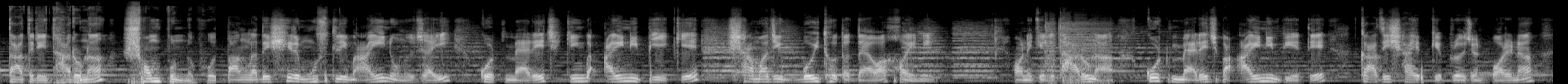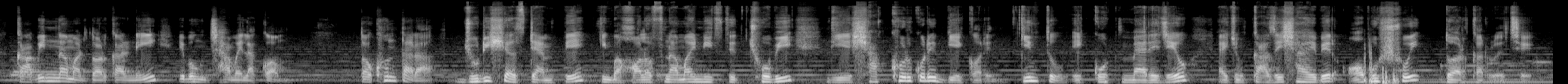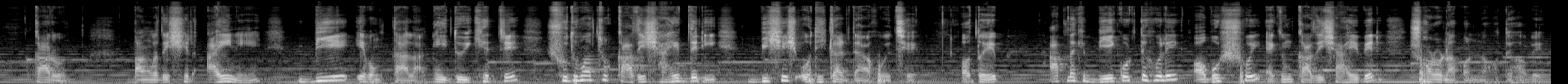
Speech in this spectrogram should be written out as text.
তাদের এই ধারণা সম্পূর্ণ ভুল। বাংলাদেশের মুসলিম আইন অনুযায়ী কোর্ট ম্যারেজ কিংবা আইনি বিয়েকে সামাজিক বৈধতা দেওয়া হয়নি। অনেকের ধারণা কোর্ট ম্যারেজ বা আইনি বিয়েতে কাজী সাহেবকে প্রয়োজন পড়ে না, কাবিন নামার দরকার নেই এবং ঝামেলা কম। তখন তারা জুডিশিয়াল স্ট্যাম্পে কিংবা হলফনামায় নিজেদের ছবি দিয়ে স্বাক্ষর করে বিয়ে করেন। কিন্তু এই কোর্ট ম্যারেজেও একজন কাজী সাহেবের অবশ্যই দরকার রয়েছে। কারণ বাংলাদেশের আইনে বিয়ে এবং তালাক এই দুই ক্ষেত্রে শুধুমাত্র কাজী সাহেবদেরই বিশেষ অধিকার দেওয়া হয়েছে। অতএব আপনাকে বিয়ে করতে হলে অবশ্যই একজন কাজী সাহেবের শরণাপন্ন হতে হবে।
